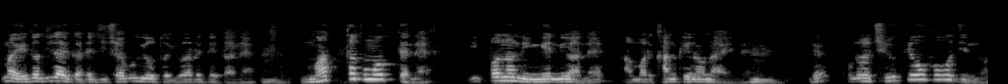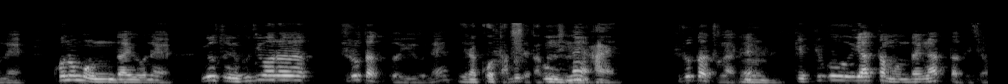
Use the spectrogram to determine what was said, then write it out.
まあ江戸時代から自社奉行と言われてたね、全くもってね、一般の人間にはね、あんまり関係のないね、うん。ね、この宗教法人のね、この問題をね、要するに藤原弘達というね、平子達って書くんですね。うんはい。弘達がね、うん結局やった問題があったでしょ？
